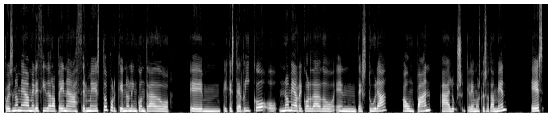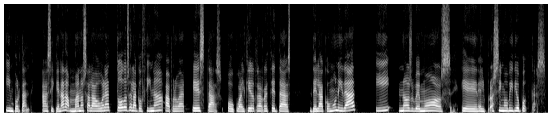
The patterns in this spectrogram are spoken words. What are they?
pues no me ha merecido la pena hacerme esto porque no le he encontrado em, el que esté rico o no me ha recordado en textura a un pan a luz. Creemos que eso también es importante. Así que nada, manos a la obra, todos a la cocina a probar estas o cualquier otra recetas de la comunidad y nos vemos en el próximo video podcast.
